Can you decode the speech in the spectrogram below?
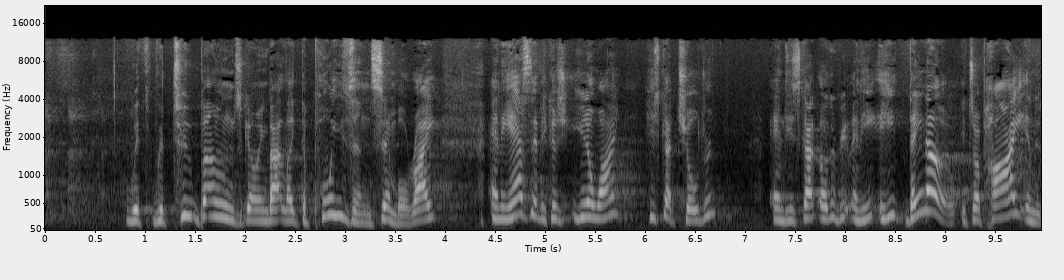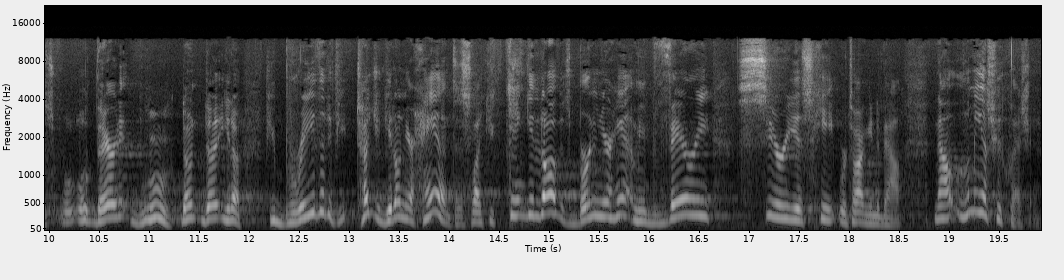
with, with two bones going by, like the poison symbol, right? And he has that because you know why? He's got children and he's got other people, and he, he, they know it's up high and it's well, there. It is. Mm, don't, don't, you know? If you breathe it, if you touch it, get on your hands. It's like you can't get it off. It's burning your hand. I mean, very serious heat we're talking about. Now, let me ask you a question.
